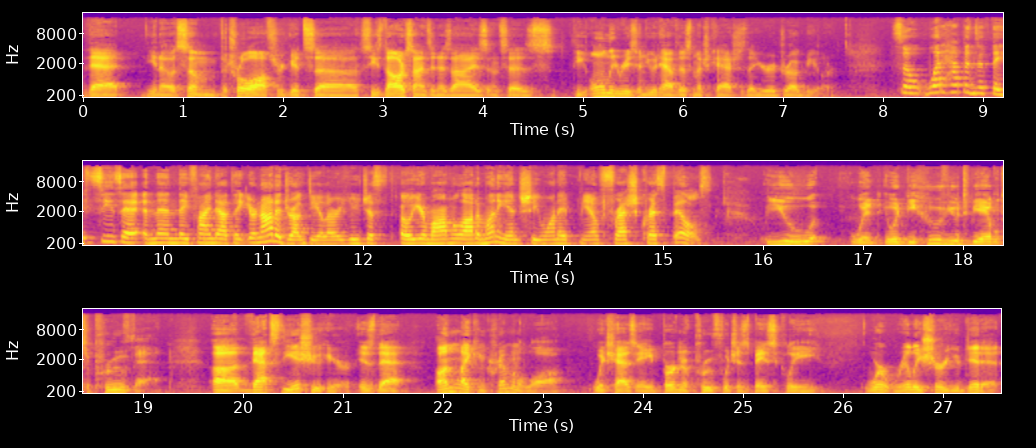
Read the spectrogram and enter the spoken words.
that you know some patrol officer gets uh, sees dollar signs in his eyes and says the only reason you would have this much cash is that you're a drug dealer. So what happens if they seize it and then they find out that you're not a drug dealer? You just owe your mom a lot of money and she wanted, you know, fresh, crisp bills. You would it would behoove you to be able to prove that. Uh, that's the issue here. Is that unlike in criminal law, which has a burden of proof, which is basically we're really sure you did it.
